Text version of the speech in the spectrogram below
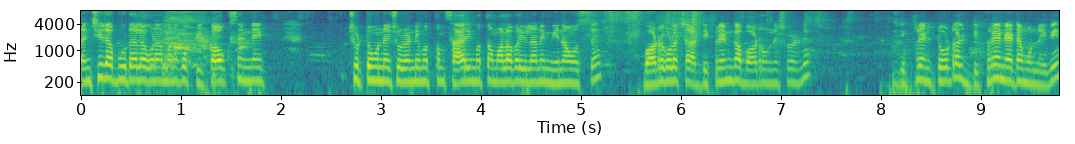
కంచిల బూటాలో కూడా మనకు పికాక్స్ ఉన్నాయి. చుట్టూ ఉన్నాయి చూడండి మొత్తం శారీ మొత్తం అలా ఇలానే మీనా వస్తే బార్డర్ కూడా చాలా డిఫరెంట్గా బార్డర్ ఉన్నాయి చూడండి. డిఫరెంట్ టోటల్ డిఫరెంట్ ఐటమ్ ఉన్నాయి ఇవి.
